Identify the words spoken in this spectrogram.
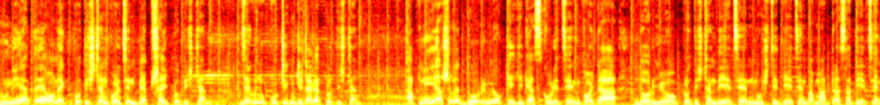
দুনিয়াতে অনেক প্রতিষ্ঠান করেছেন ব্যবসায়িক প্রতিষ্ঠান, যেগুলো কোটি কোটি টাকার প্রতিষ্ঠান। আপনি আসলে ধর্মীয় কি কি কাজ করেছেন? কয়টা ধর্মীয় প্রতিষ্ঠান দিয়েছেন, মসজিদ দিয়েছেন বা মাদ্রাসা দিয়েছেন,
